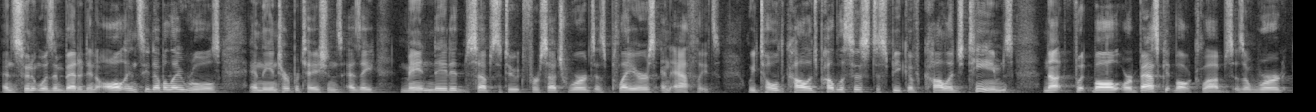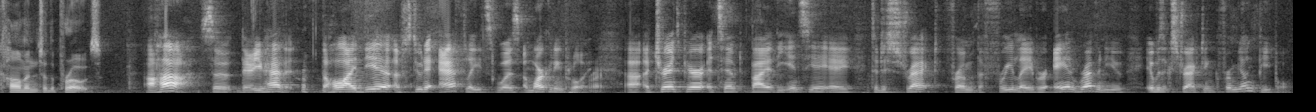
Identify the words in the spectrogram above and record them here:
and soon it was embedded in all NCAA rules and the interpretations as a mandated substitute for such words as players and athletes. We told college publicists to speak of college teams, not football or basketball clubs, as a word common to the pros. Aha! So there you have it. the whole idea of student athletes was a marketing ploy, right. uh, a transparent attempt by the NCAA to distract from the free labor and revenue it was extracting from young people.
